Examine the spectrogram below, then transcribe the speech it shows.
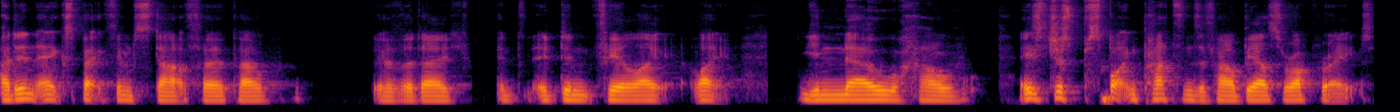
I didn't expect him to start Firpo the other day. It, it didn't feel like like you know how it's just spotting patterns of how Bielsa operates,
